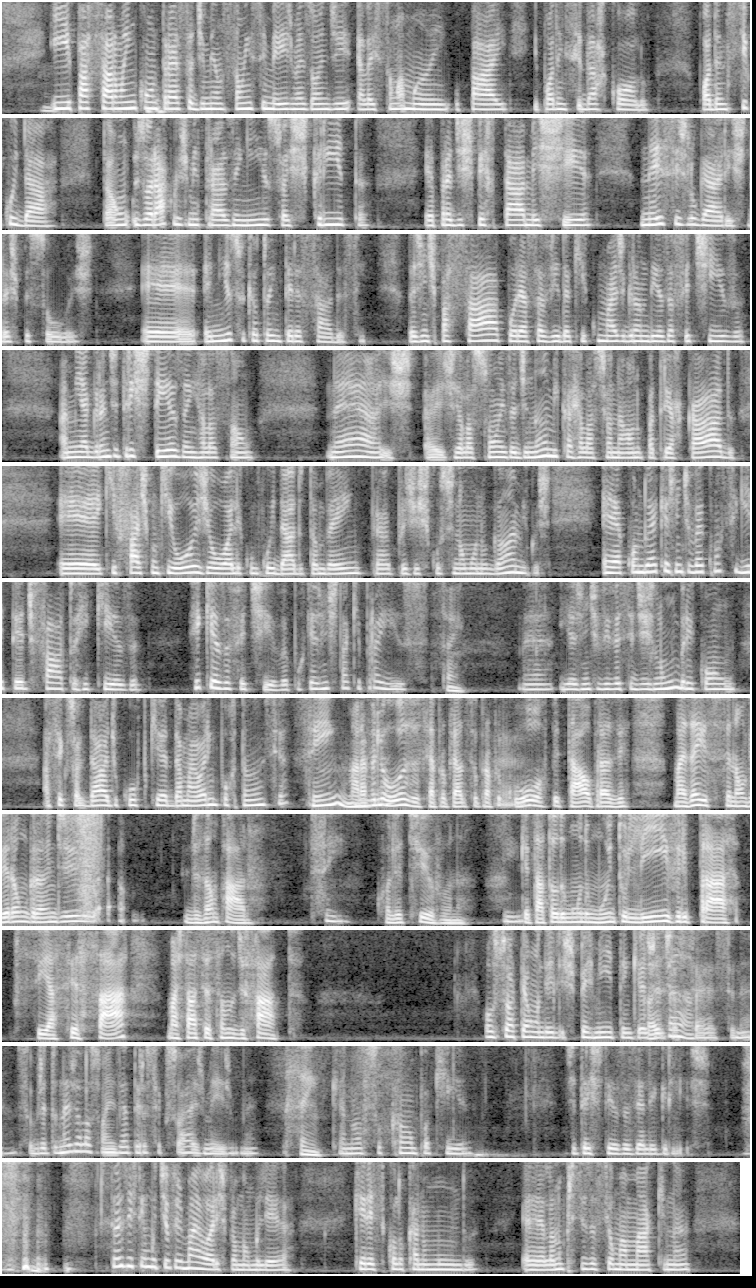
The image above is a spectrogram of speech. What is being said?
e passaram a encontrar essa dimensão em si mesmas, onde elas são a mãe, o pai e podem se dar colo podem se cuidar. Então, os oráculos me trazem isso, a escrita, é para despertar, mexer nesses lugares das pessoas. É, é nisso que eu estou interessada, assim, da gente passar por essa vida aqui com mais grandeza afetiva. A minha grande tristeza em relação né, às relações, a dinâmica relacional no patriarcado, é, que faz com que hoje eu olhe com cuidado também para os discursos não monogâmicos, é quando é que a gente vai conseguir ter de fato a riqueza, riqueza afetiva, porque a gente está aqui para isso. Sim. Né? E a gente vive esse deslumbre com a sexualidade, o corpo que é da maior importância. Sim, maravilhoso, uhum. se apropriar do seu próprio é. corpo e tal, prazer. Mas é isso, senão vira um grande desamparo. Sim. Coletivo, né? Isso. Porque tá todo mundo muito livre para se acessar, mas está acessando de fato ou só até onde eles permitem que a pois gente é. acesse, né? Sobretudo nas relações heterossexuais mesmo, né? Sim. Que é nosso campo aqui de tristezas e alegrias. então existem motivos maiores para uma mulher querer se colocar no mundo. É, ela não precisa ser uma máquina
